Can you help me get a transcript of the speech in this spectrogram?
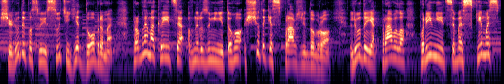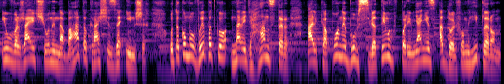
що люди по своїй суті є добрими. Проблема криється в нерозумінні того, що таке справжнє добро. Люди, як правило, порівнюють себе з кимось і вважають, що вони набагато кращі за інших. У такому випадку навіть ганстер Аль Капоне був святим в порівнянні з Адольфом Гітлером.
